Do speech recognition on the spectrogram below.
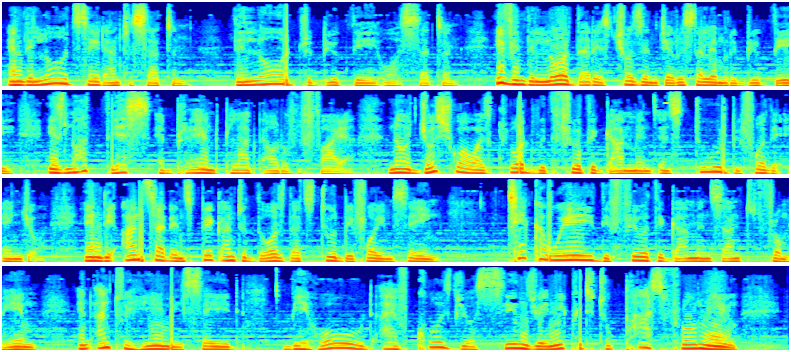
And the Lord said unto Satan, The Lord rebuke thee, O Satan. Even the Lord that has chosen Jerusalem rebuke thee. Is not this a brand plucked out of the fire? Now Joshua was clothed with filthy garments and stood before the angel. And he answered and spake unto those that stood before him, saying, Take away the filthy garments from him. And unto him he said, Behold, I have caused your sins, your iniquity to pass from you,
